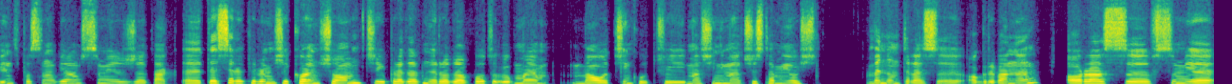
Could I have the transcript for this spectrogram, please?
więc postanowiłam w sumie, że tak. e, Te serie, które mi się kończą, czyli Pradawny Rodowód lub mają mało odcinków, czyli Machinima 300 Miłość, będą teraz e, ogrywane. Oraz e, w sumie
